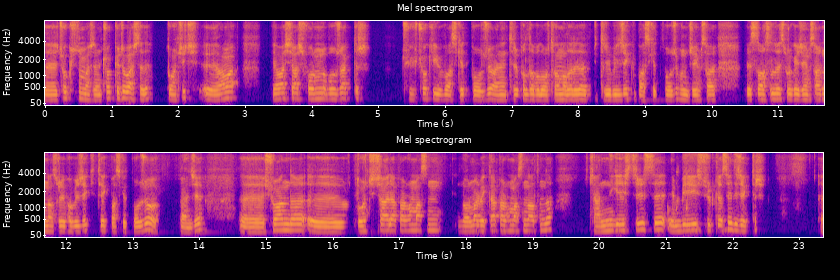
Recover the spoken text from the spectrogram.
Ee, çok üstün başladı. Çok kötü başladı Doncic Ee, ama yavaş yavaş formunu bulacaktır. Çünkü çok iyi bir basketbolcu. Hani triple double ortalamalarıyla bitirebilecek bir basketbolcu. Bunu James Harden, Russell Westbrook ve James Harden'dan sonra yapabilecek tek basketbolcu o bence. Ee, şu anda e, Doncic hala performansının normal beklenen performansının altında kendini geliştirirse NBA'yi sürklase edecektir. Ee,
